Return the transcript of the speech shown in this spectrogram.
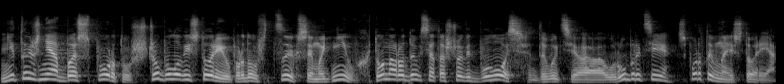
Ні тижня без спорту. Що було в історії упродовж цих семи днів? Хто народився та що відбулось? Дивіться у рубриці Спортивна історія.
